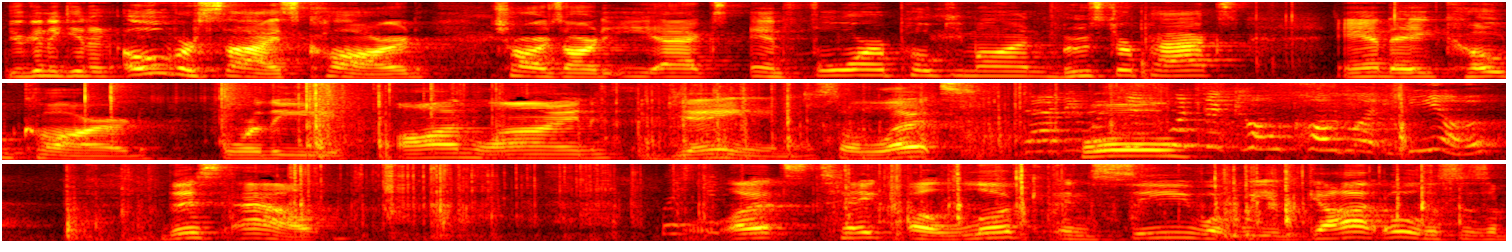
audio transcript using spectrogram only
You're going to get an oversized card, Charizard EX, and four Pokemon booster packs, and a code card for the online game. So let's Daddy, pull put the code card right here. this out. Let's take a look and see what we've got. Oh, this is the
